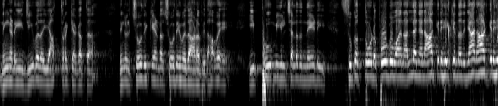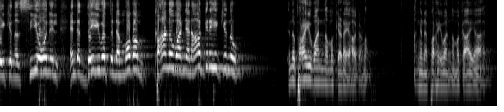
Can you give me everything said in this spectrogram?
നിങ്ങളുടെ ഈ ജീവിത യാത്രയ്ക്കകത്ത് നിങ്ങൾ ചോദിക്കേണ്ട ചോദ്യം ഇതാണ് പിതാവേ ഈ ഭൂമിയിൽ ചിലത് നേടി സുഖത്തോടെ പോകുവാനല്ല ഞാൻ ആഗ്രഹിക്കുന്നത്. ഞാൻ ആഗ്രഹിക്കുന്നത് സിയോനിൽ എന്റെ ദൈവത്തിന്റെ മുഖം കാണുവാൻ ഞാൻ ആഗ്രഹിക്കുന്നു എന്ന് പറയുവാൻ നമുക്കിടയാകണം. അങ്ങനെ പറയുവാൻ നമുക്കായാൽ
